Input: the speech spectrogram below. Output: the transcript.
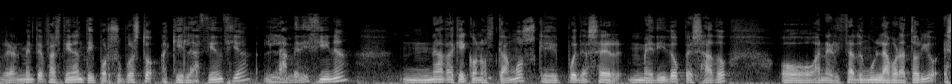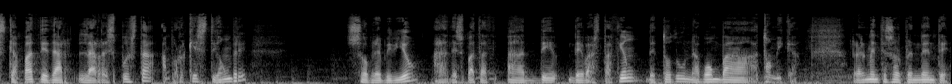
Realmente fascinante y por supuesto aquí la ciencia, la medicina, nada que conozcamos que pueda ser medido, pesado o analizado en un laboratorio es capaz de dar la respuesta a por qué este hombre sobrevivió a la devastación de toda una bomba atómica. Realmente sorprendente.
